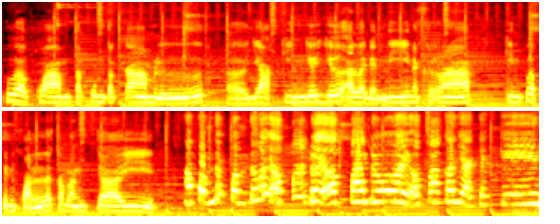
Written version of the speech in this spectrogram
เพื่อความตะกุมตะกามหรือเอ่ออยากกินเยอะๆอะไรแบบนี้นะครับ กินเพื่อเป็นขวัญและกำลังใจ เอาผมด้วยผมด้วยเอาป้าด้วยเอาป้าด้วยเอาป้าก็อยากจะกิน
